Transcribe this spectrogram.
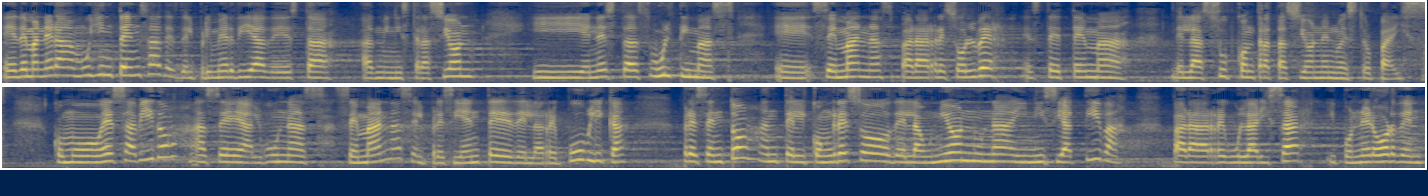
de manera muy intensa desde el primer día de esta administración y en estas últimas eh, semanas para resolver este tema de la subcontratación en nuestro país. Como es sabido, hace algunas semanas el presidente de la República presentó ante el Congreso de la Unión una iniciativa para regularizar y poner orden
